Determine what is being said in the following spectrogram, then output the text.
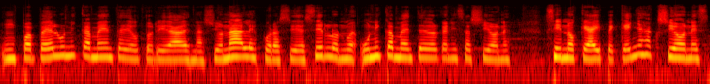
un papel únicamente de autoridades nacionales, por así decirlo, no es únicamente de organizaciones, sino que hay pequeñas acciones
